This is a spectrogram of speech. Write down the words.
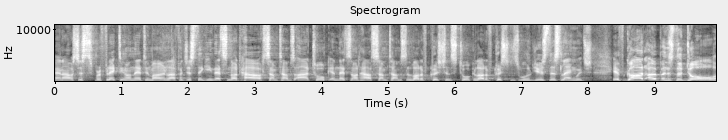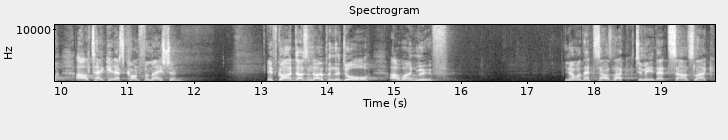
And I was just reflecting on that in my own life and just thinking that's not how sometimes I talk, and that's not how sometimes a lot of Christians talk. A lot of Christians will use this language If God opens the door, I'll take it as confirmation. If God doesn't open the door, I won't move. You know what that sounds like to me? That sounds like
